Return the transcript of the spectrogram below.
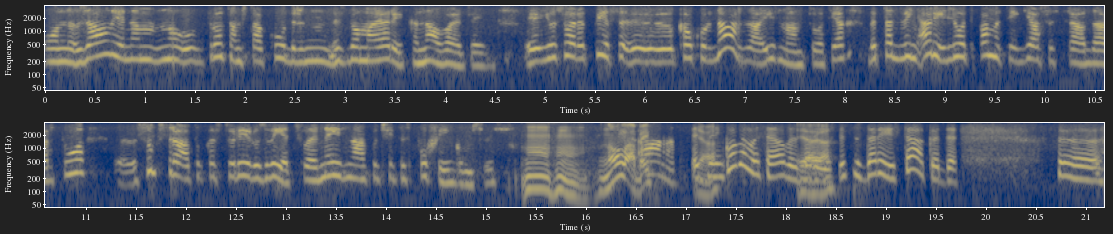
Un zālienam, nu, protams, tā kūdra, nu, es domāju, arī, nav vajadzīga. Jūs varat pies, e, kaut kur dārzā izmantot, ja? bet tad viņi arī ļoti pamatīgi jāsastrādā ar to substrātu, kas tur ir uz vietas, lai neiznāktu šis pufīgums. Viss. Mm -hmm. Nu, labi. À, es Jā. zinu, ko vēl es Elvis darīju. Es esmu darījis tā, ka. Uh,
